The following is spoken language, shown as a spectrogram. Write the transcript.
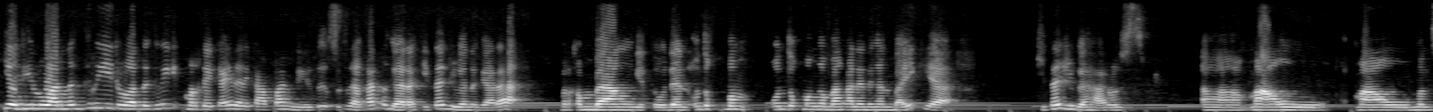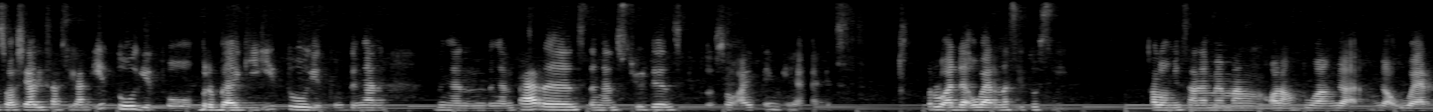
ya di luar negeri di luar negeri merdeka dari kapan? Gitu. Sedangkan negara kita juga negara berkembang gitu. Dan untuk mem, untuk mengembangkannya dengan baik ya kita juga harus uh, mau mau mensosialisasikan itu gitu, berbagi itu gitu dengan dengan dengan parents, dengan students gitu. So I think ya yeah, it's perlu ada awareness itu sih. Kalau misalnya memang orang tua nggak nggak aware.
